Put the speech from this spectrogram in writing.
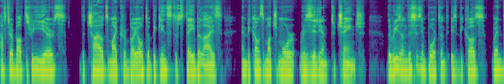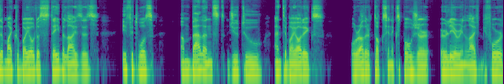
After about three years, the child's microbiota begins to stabilize and becomes much more resilient to change. The reason this is important is because when the microbiota stabilizes, if it was unbalanced due to antibiotics or other toxin exposure earlier in life, before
